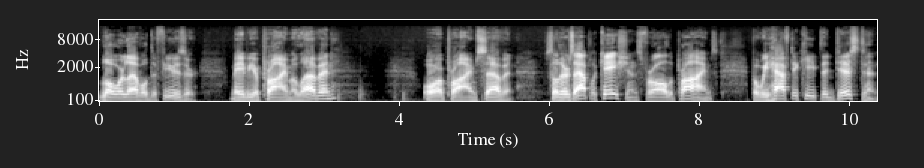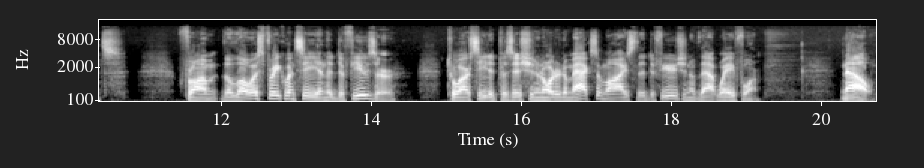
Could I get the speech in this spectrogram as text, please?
lower level diffuser, maybe a prime 11 or a prime 7. So there's applications for all the primes, but we have to keep the distance from the lowest frequency in the diffuser to our seated position in order to maximize the diffusion of that waveform. Now,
